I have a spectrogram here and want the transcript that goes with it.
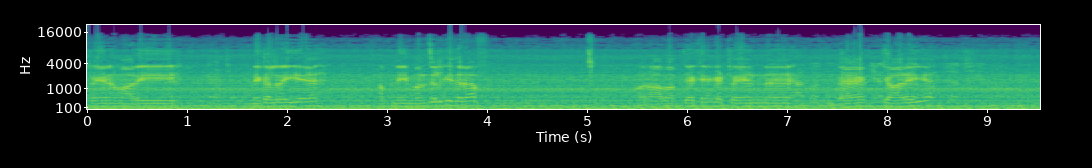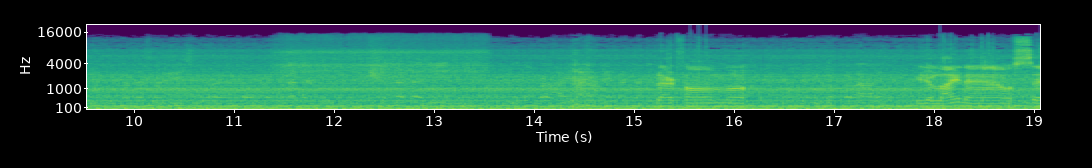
ट्रेन हमारी निकल रही है अपनी मंजिल की तरफ़। और अब आप देखें कि ट्रेन बैक जा रही है। प्लेटफॉर्म की जो लाइन है, उससे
